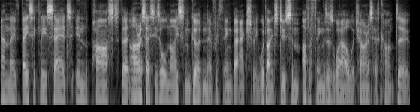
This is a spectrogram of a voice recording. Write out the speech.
And they've basically said in the past that RSS is all nice and good and everything, but actually would like to do some other things as well, which RSS can't do.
